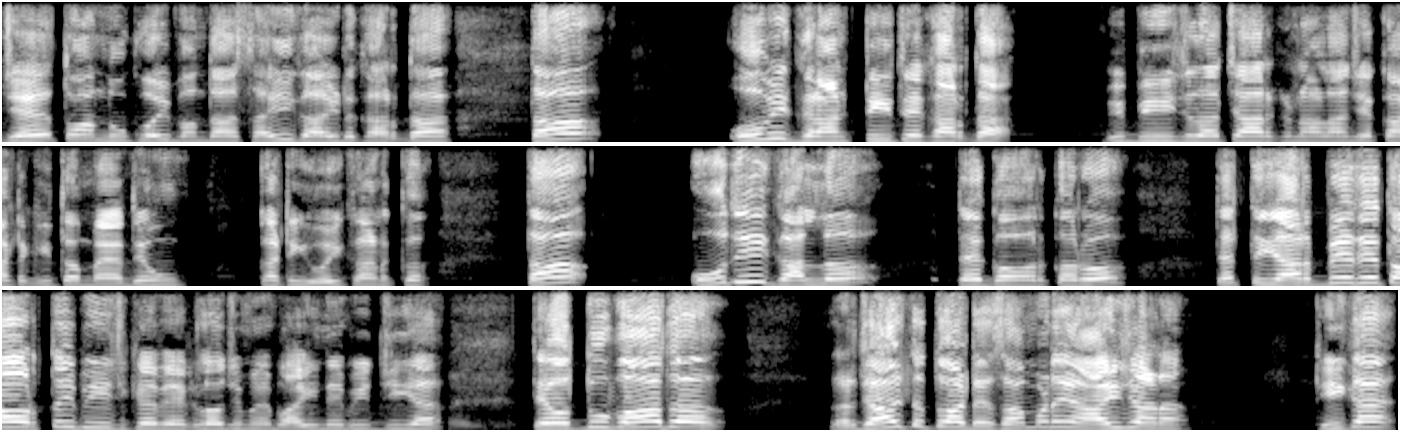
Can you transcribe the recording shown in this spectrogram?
ਜੇ ਤੁਹਾਨੂੰ ਕੋਈ ਬੰਦਾ ਸਹੀ ਗਾਈਡ ਕਰਦਾ, ਤਾਂ ਉਹ ਵੀ ਗਾਰੰਟੀ ਤੇ ਕਰਦਾ ਵੀ ਬੀਜ ਦਾ ਚਾਰ ਕਨਾਲਾਂ ਜੇ ਘਟ ਗਈ ਤਾਂ ਮੈਂ ਦੇਉਂ ਘਟੀ ਹੋਈ ਕਣਕ ਤਾਂ ਉਹਦੀ ਗੱਲ ਤੇ ਗੌਰ ਕਰੋ ਤੇ ਤਜਰਬੇ ਦੇ ਤੌਰ ਤੇ ਬੀਜ ਕੇ ਵੇਖ ਲਓ ਜਿਵੇਂ ਬਾਈ ਨੇ ਬੀਜੀ ਆ। ਤੇ ਉਸ ਤੋਂ ਬਾਅਦ ਰਿਜ਼ਲਟ ਤੁਹਾਡੇ ਸਾਹਮਣੇ ਆ ਹੀ ਜਾਣਾ। ਠੀਕ ਹੈ?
